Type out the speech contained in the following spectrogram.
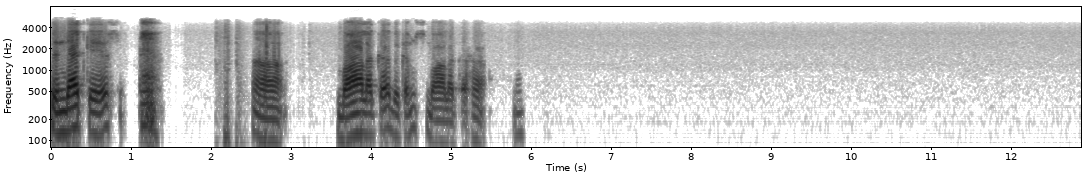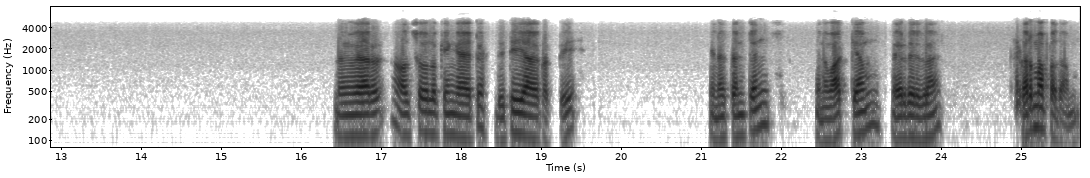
so in that case uh, balaka becomes balakah Then we are also looking at Ditya Bhakti. In a sentence, in a Vakyam, where there is a Karma Padam,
